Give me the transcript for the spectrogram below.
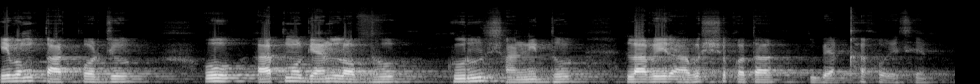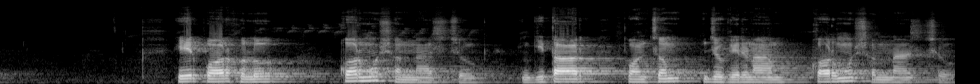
এবং তাৎপর্য ও আত্মজ্ঞানলব্ধ গুরুর সান্নিধ্য লাভের আবশ্যকতা ব্যাখ্যা করেছেন। এরপর হল কর্মসন্ন্যাস যোগ। গীতার পঞ্চম যোগের নাম কর্মসন্ন্যাস যোগ।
